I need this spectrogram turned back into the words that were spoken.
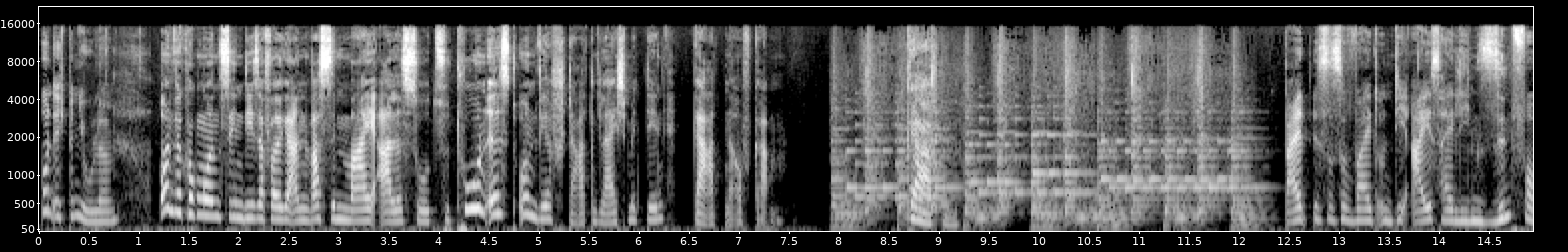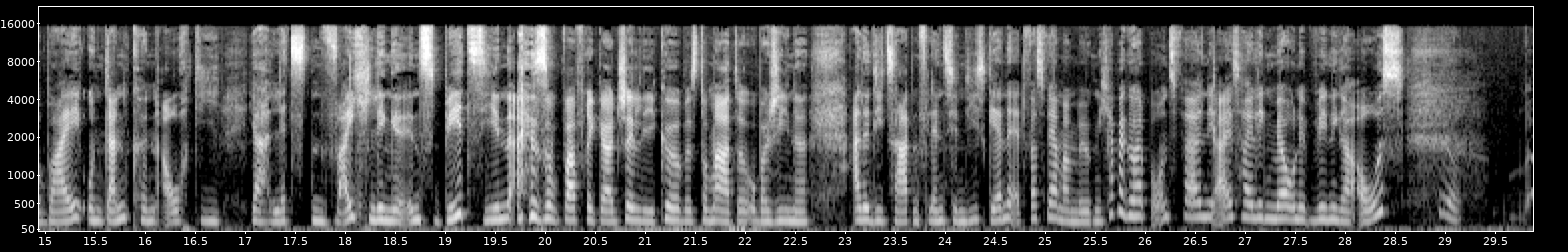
Und ich bin Jule. Und wir gucken uns in dieser Folge an, was im Mai alles so zu tun ist. Und wir starten gleich mit den Gartenaufgaben. Garten. bald ist es soweit und die Eisheiligen sind vorbei und dann können auch die ja, letzten Weichlinge ins Beet ziehen. Also Paprika, Chili, Kürbis, Tomate, Aubergine, alle die zarten Pflänzchen, die es gerne etwas wärmer mögen. Ich habe ja gehört, bei uns fallen die Eisheiligen mehr oder weniger aus. Ja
